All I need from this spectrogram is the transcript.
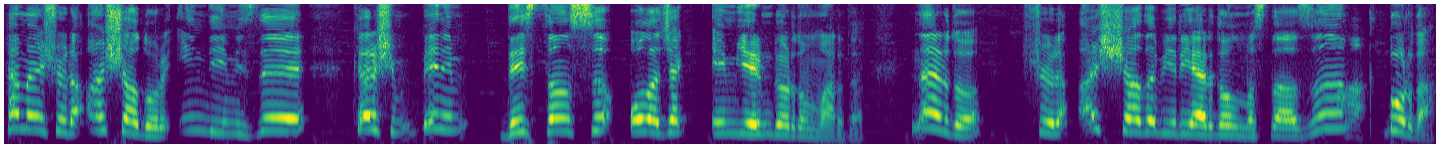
hemen şöyle aşağı doğru indiğimizde karşım benim destansı olacak M24'üm vardı. Nerede o? Şöyle aşağıda bir yerde olması lazım. Aha. Burada.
